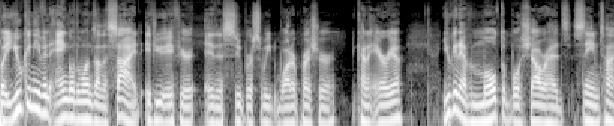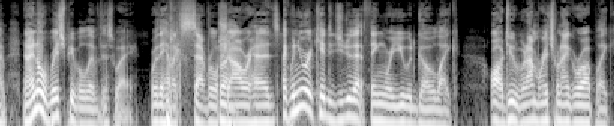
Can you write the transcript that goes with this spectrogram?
But you can even angle the ones on the side if you if you're in a super sweet water pressure kind of area. You can have multiple shower heads same time. Now I know rich people live this way where they have like several Right. shower heads. Like when you were a kid, did you do that thing where you would go like, "Oh, dude, when I'm rich when I grow up, like,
